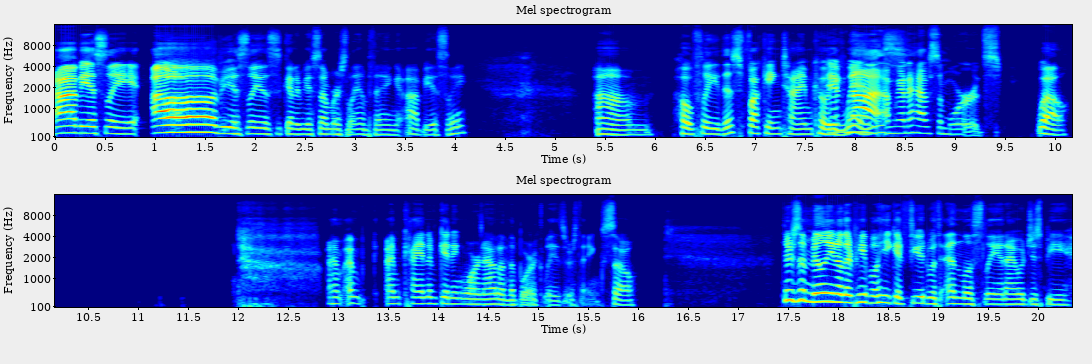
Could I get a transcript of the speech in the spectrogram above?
obviously, obviously, this is going to be a SummerSlam thing. Obviously, um, hopefully this fucking time Cody if wins. not, I'm gonna have some words. Well, I'm I'm I'm kind of getting worn out on the Brock Lesnar thing. So there's a million other people he could feud with endlessly, and I would just be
